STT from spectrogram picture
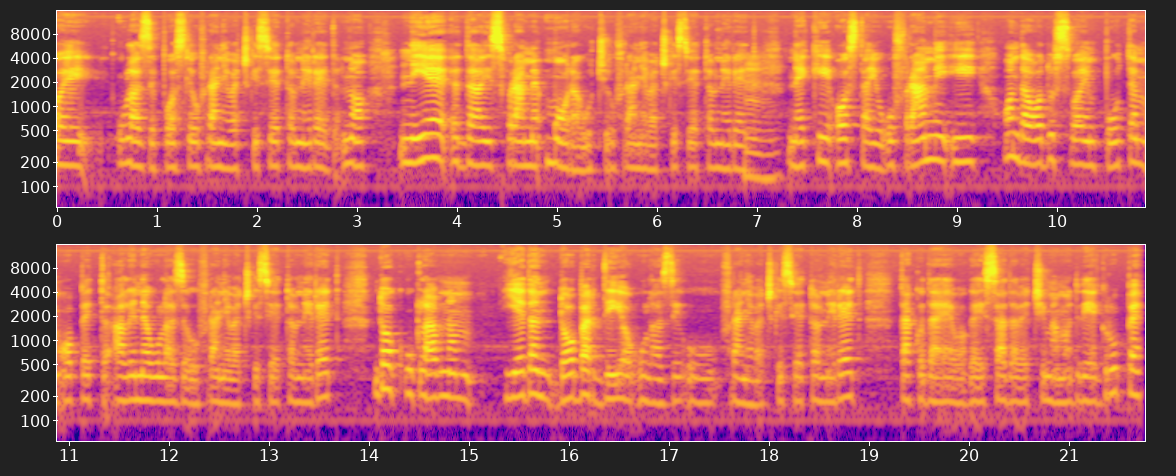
koji ulaze poslije u Franjevački svjetovni red. No, nije da iz Frame mora ući u Franjevački svjetovni red. Mhm. Neki ostaju u Frami i onda odu svojim putem opet, ali ne ulaze u Franjevački svjetovni red, dok uglavnom jedan dobar dio ulazi u Franjevački svjetovni red, tako da evo ga i sada već imamo dvije grupe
